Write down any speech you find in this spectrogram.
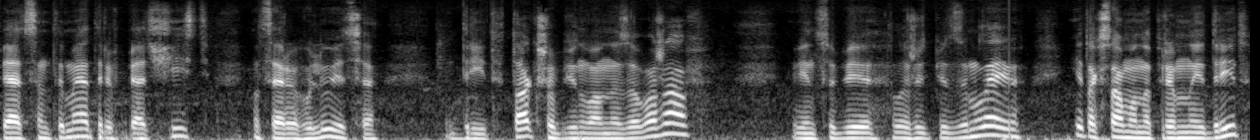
5 см, 5-6 Оце регулюється дріт так, щоб він вам не заважав. Він собі лежить під землею. І так само напрямний дріт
